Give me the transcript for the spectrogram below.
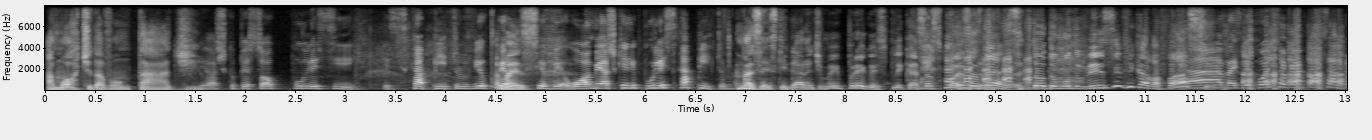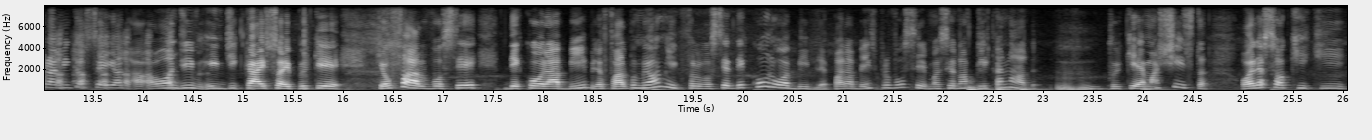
a morte da vontade. Eu acho que o pessoal pula esse, esse capítulo, viu? Pelo mas, vê, o homem, acho que ele pula esse capítulo. Mas é isso que garante meu emprego, é explicar essas coisas, né? Se todo mundo visse, ficava fácil. Ah, mas depois você vai passar para mim que eu sei aonde indicar isso aí, porque que eu falo, você decorar a Bíblia, eu falo pro meu amigo, falo, você decorou a Bíblia, parabéns para você, mas você não aplica nada, uhum. porque é machista. Olha só que, que,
